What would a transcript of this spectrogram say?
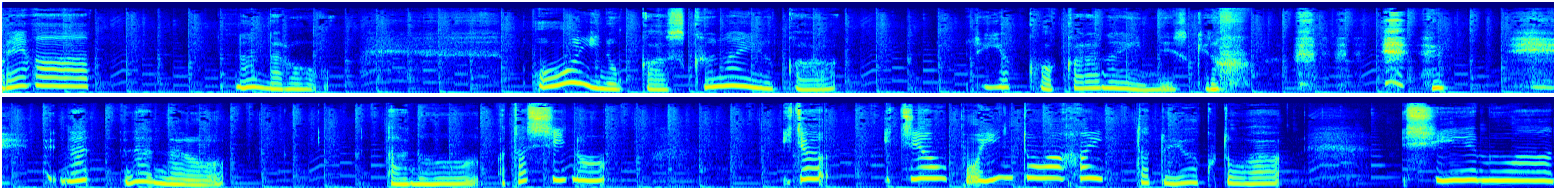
これは、なんだろう。多いのか少ないのか、よくわからないんですけど な、なんだろう。あの、私の、一応、一応ポイントは入ったということは、CM は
